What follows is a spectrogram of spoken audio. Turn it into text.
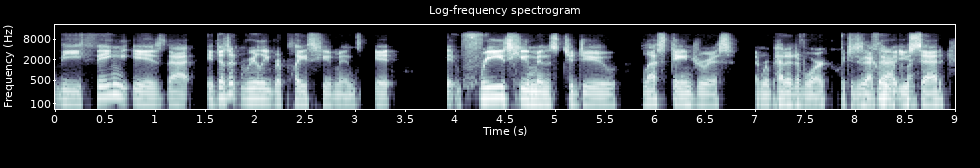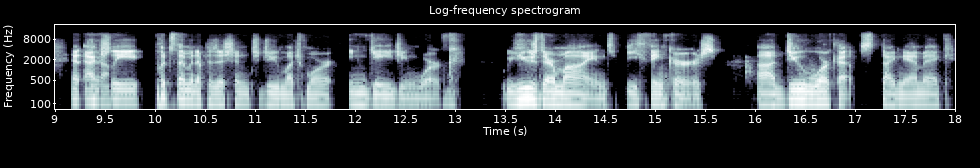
The thing is that it doesn't really replace humans. It it frees humans to do less dangerous and repetitive work, which is exactly, what you said, and actually puts them in a position to do much more engaging work, use their minds, be thinkers, uh, do work that's dynamic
